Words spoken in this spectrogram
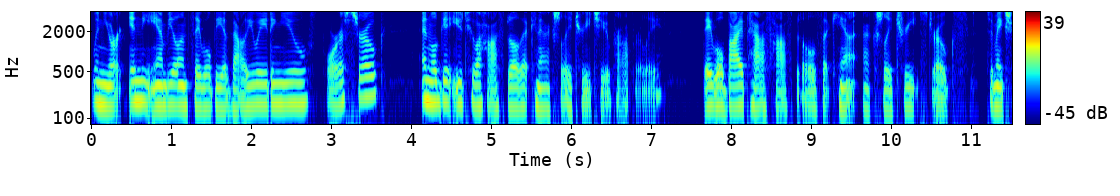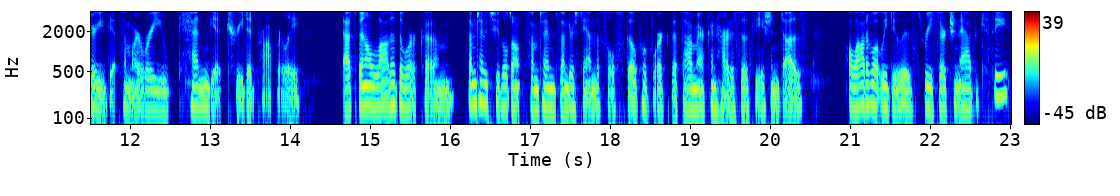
when you're in the ambulance, they will be evaluating you for a stroke and will get you to a hospital that can actually treat you properly. They will bypass hospitals that can't actually treat strokes to make sure you get somewhere where you can get treated properly. That's been a lot of the work. Um, sometimes people don't sometimes understand the full scope of work that the American Heart Association does. A lot of what we do is research and advocacy,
